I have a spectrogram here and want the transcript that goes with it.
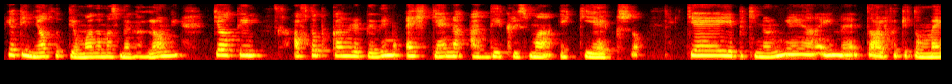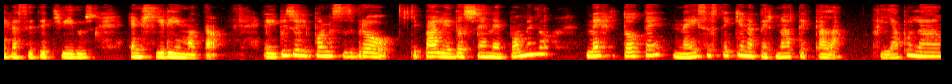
γιατί νιώθω ότι η ομάδα μας μεγαλώνει και ότι αυτό που κάνω ρε παιδί μου έχει και ένα αντίκρισμα εκεί έξω. Και η επικοινωνία είναι το α και το μέγα σε τέτοιου είδους εγχειρήματα. Ελπίζω λοιπόν να σας βρω και πάλι εδώ σε ένα επόμενο. Μέχρι τότε να είσαστε και να περνάτε καλά. Φιλιά πολλά!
